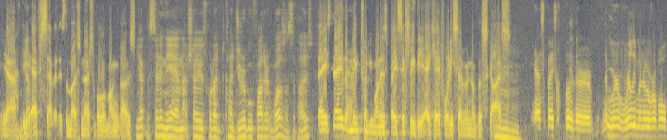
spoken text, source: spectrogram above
yeah, the Yep. F7 is the most notable among those. Yep, they're still in the air, and that shows what a kind of durable fighter it was, I suppose. They say the MiG-21 is basically the AK-47 of the skies. Mhm. Yes, basically they're, they're really maneuverable.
